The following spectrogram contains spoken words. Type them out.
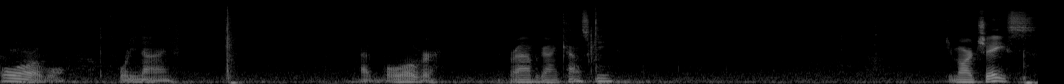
horrible to 49. I had to pull over. Rob Gronkowski. Ja'Marr Chase.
